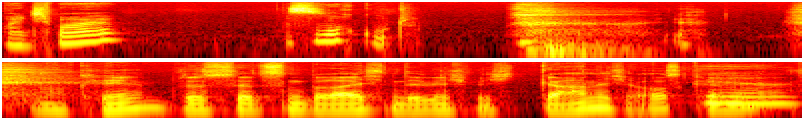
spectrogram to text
Manchmal ist es auch gut. okay, das ist jetzt ein Bereich, in dem ich mich gar nicht auskenne. Ja.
